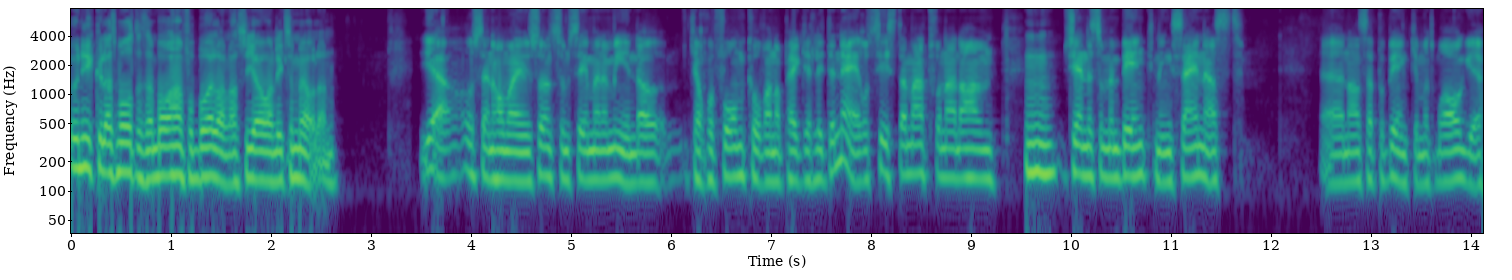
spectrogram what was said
och Nicolas Mortensen, bara han får bollarna så gör han liksom målen. ja, och sen har man ju sånt som Simon Amin där kanske formkurvan har pekat lite ner och sista matcherna där han Mm, kändes som en bänkning senast. Eh, när han satt på bänken mot Brage.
